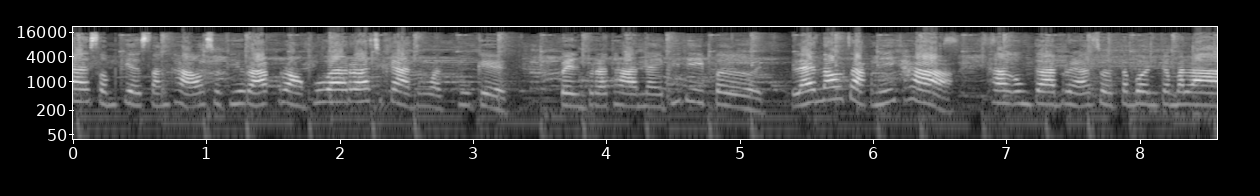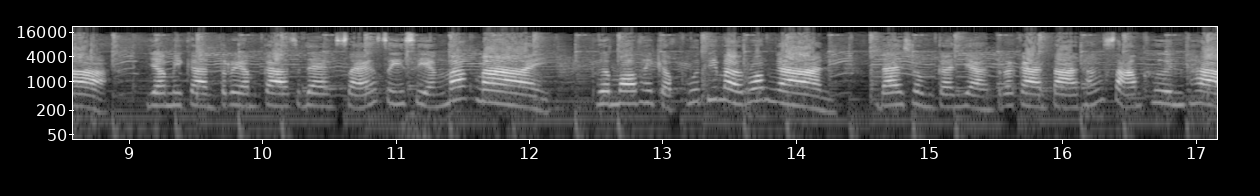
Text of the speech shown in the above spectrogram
นายสมเกียรติสังขาวสุทธิรักษ์รองผู้ว่าราชการจังหวัดภูเก็ต เป็นประธานในพิธีเปิด และนอกจากนี้ค่ะ ทางองค์การบริหารส่วนตำบลกำมลา ยังมีการเตรียมการแสดงแสงสีเสียงมากมาย เพื่อมอบให้กับผู้ที่มาร่วมงาน ได้ชมกันอย่างตระการตาทั้ง 3 คืนค่ะ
